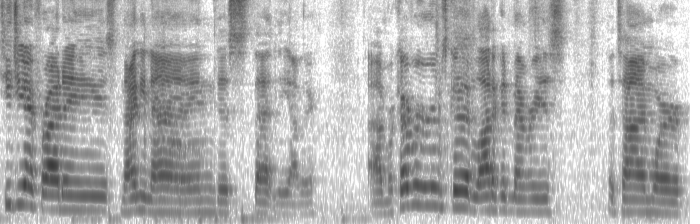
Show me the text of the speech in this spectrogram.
TGI Fridays, 99, this, that, and the other. Um, recovery room's good. A lot of good memories. A time where,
